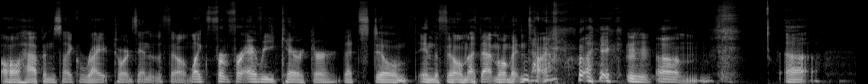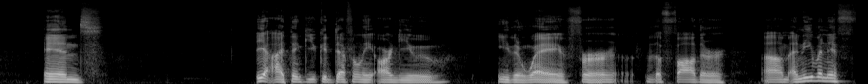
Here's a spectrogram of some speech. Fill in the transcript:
all happens like right towards the end of the film. Like for for every character that's still in the film at that moment in time. like um uh and yeah, I think you could definitely argue either way for the father. Um and even if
